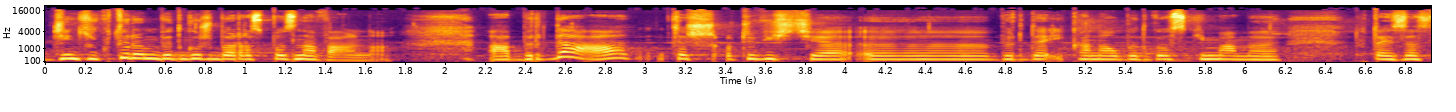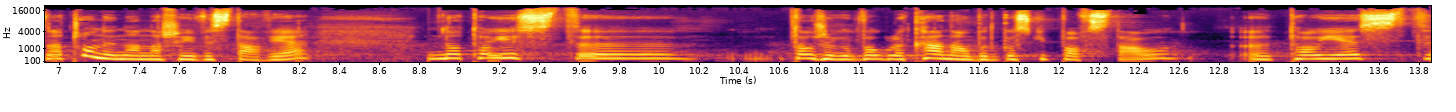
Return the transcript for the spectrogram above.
dzięki którym Bydgoszcz była rozpoznawalna. A Brda, też oczywiście e, Brdę i kanał bydgoski mamy tutaj zaznaczony na naszej wystawie, no to jest e, to, że w ogóle kanał bydgoski powstał, to jest,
